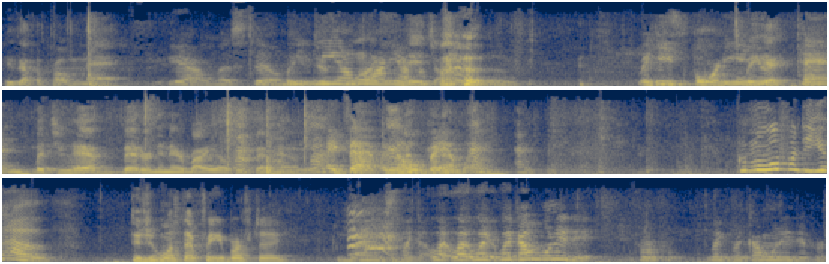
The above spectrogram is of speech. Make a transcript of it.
He's got the Pro Max. Yeah, but still, But me, you me just and Uncle one Ronnie have on. But he's 40 and But you're yeah. 10. But you have better than everybody else except him. Except, and the whole family. Grandma, what phone do you have? Did you want that for your birthday? Yes, like like like like, like I wanted it for, for like like I wanted it for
